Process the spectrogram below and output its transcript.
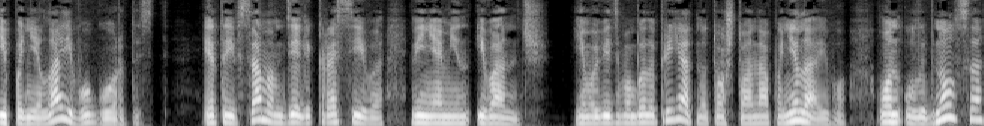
и поняла его гордость. Это и в самом деле красиво, Вениамин Иванович. Ему, видимо, было приятно то, что она поняла его. Он улыбнулся,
